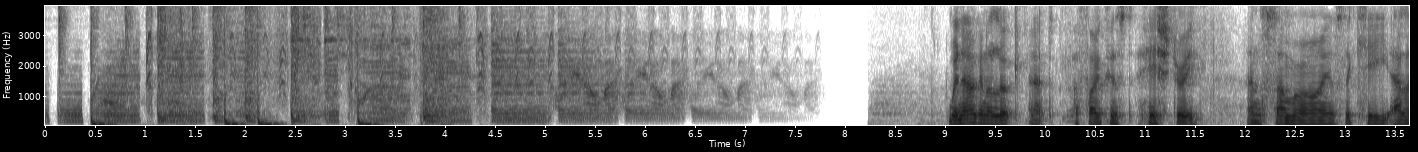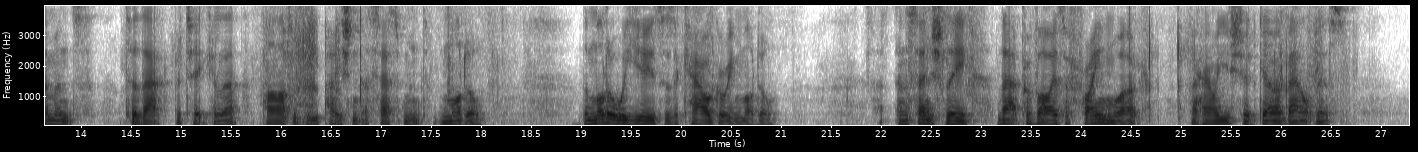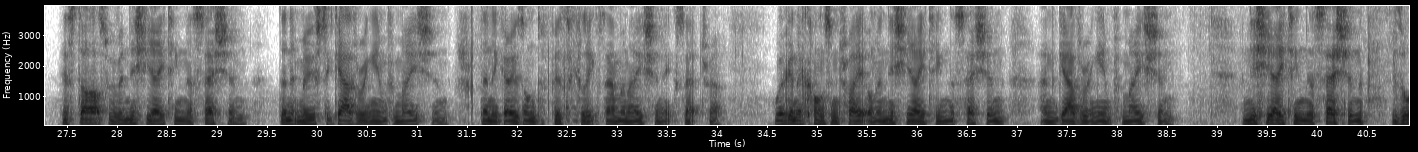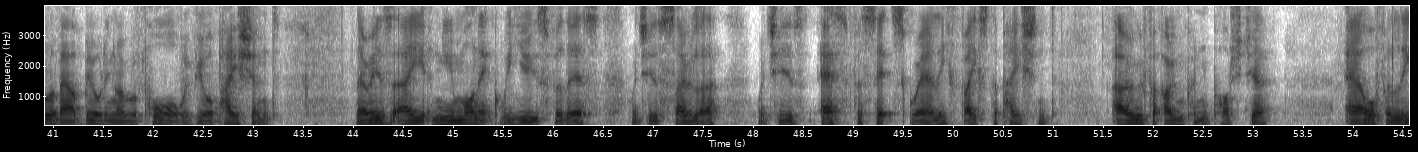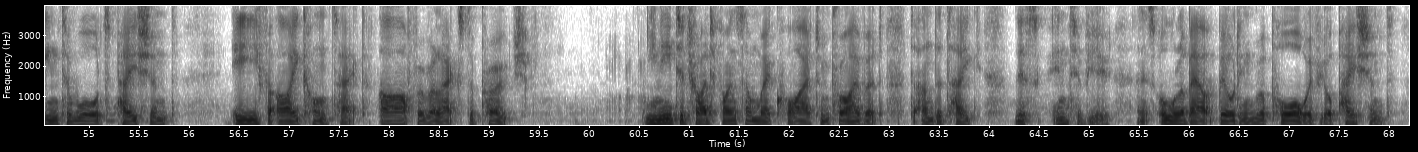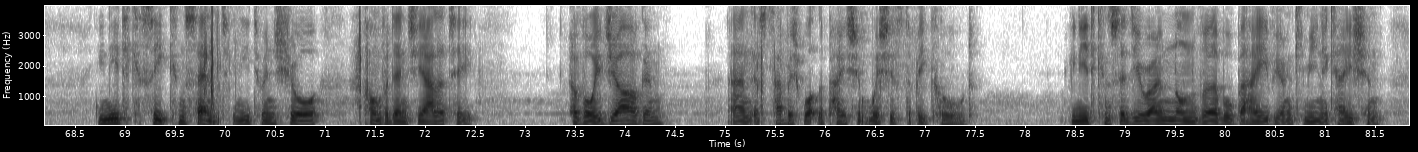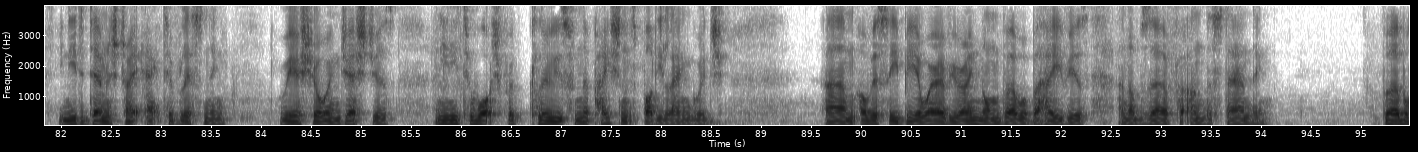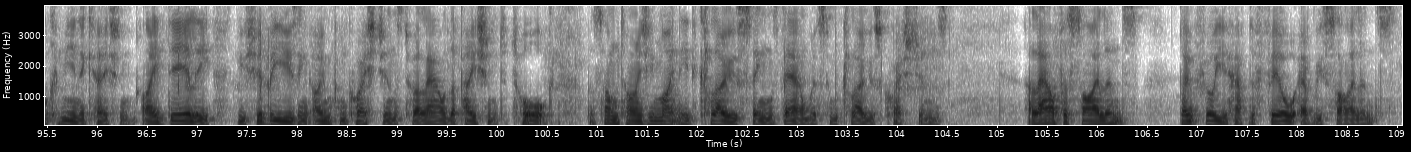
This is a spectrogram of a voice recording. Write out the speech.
We're now going to look at a focused history and summarise the key elements to that particular part of the patient assessment model. The model we use is a Calgary model, and essentially that provides a framework for how you should go about this. It starts with initiating the session, then it moves to gathering information, then it goes on to physical examination, etc. We're going to concentrate on initiating the session and gathering information. Initiating the session is all about building a rapport with your patient. There is a mnemonic we use for this, which is SOLER, which is S for sit squarely, face the patient, O for open posture, L for lean towards patient, E for eye contact, R for relaxed approach. You need to try to find somewhere quiet and private to undertake this interview, and it's all about building rapport with your patient. You need to seek consent. You need to ensure confidentiality, avoid jargon, and establish what the patient wishes to be called. You need to consider your own non-verbal behaviour and communication. You need to demonstrate active listening, reassuring gestures, and you need to watch for clues from the patient's body language. Um, obviously, be aware of your own non-verbal behaviours and observe for understanding. Verbal communication. Ideally, you should be using open questions to allow the patient to talk, but sometimes you might need to close things down with some closed questions. Allow for silence. Don't feel you have to fill every silence.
